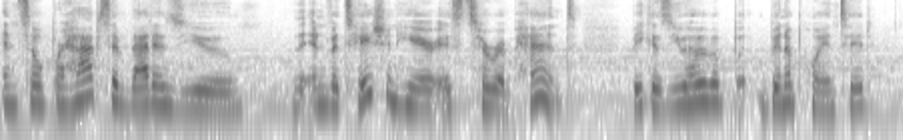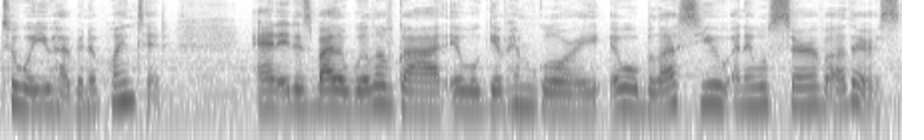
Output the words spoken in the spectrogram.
And so perhaps if that is you, the invitation here is to repent because you have been appointed to where you have been appointed. And it is by the will of God, it will give him glory, it will bless you, and it will serve others.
